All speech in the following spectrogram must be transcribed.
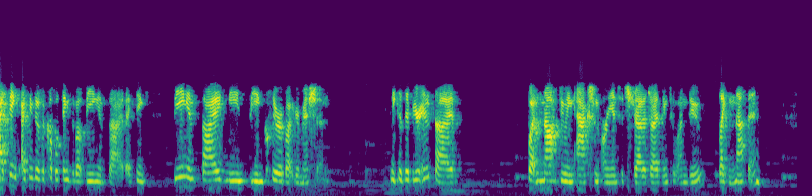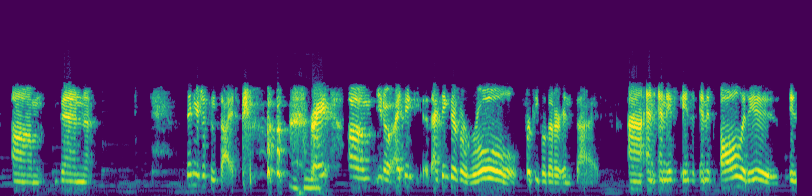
I think I think there's a couple things about being inside. I think being inside means being clear about your mission, because if you're inside but not doing action-oriented strategizing to undo, like nothing, um, then then you're just inside, mm-hmm. right? Um, you know, I think I think there's a role for people that are inside, uh, and and if, if and if all it is is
